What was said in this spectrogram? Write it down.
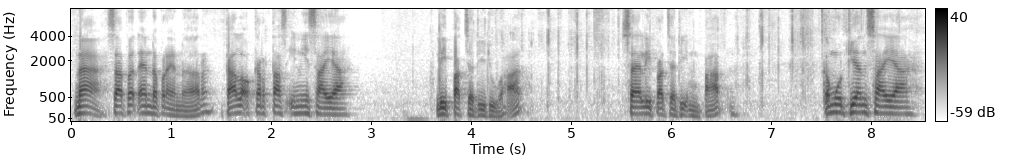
Nah sahabat entrepreneur, kalau kertas ini saya lipat jadi dua, saya lipat jadi empat, kemudian saya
